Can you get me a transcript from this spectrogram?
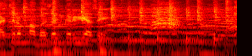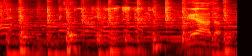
આશ્રમમાં ભજન કરી રહ્યા છે. એ હાલ.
